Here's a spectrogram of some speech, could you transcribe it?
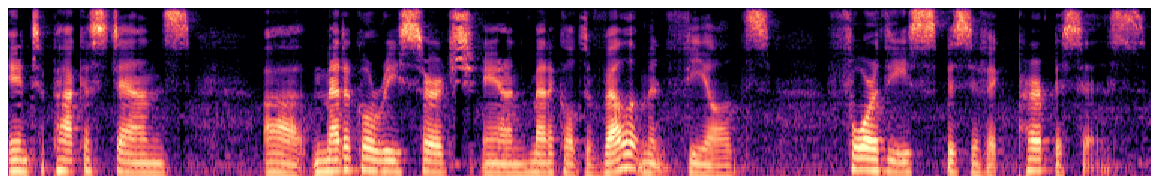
into Pakistan's uh, medical research and medical development fields for these specific purposes.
